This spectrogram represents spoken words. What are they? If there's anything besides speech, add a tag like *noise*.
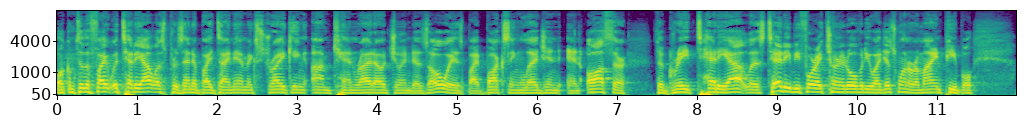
Welcome to the fight with Teddy Atlas, presented by Dynamic Striking. I'm Ken Rideout, joined as always by boxing legend and author, the great Teddy Atlas. Teddy, before I turn it over to you, I just want to remind people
